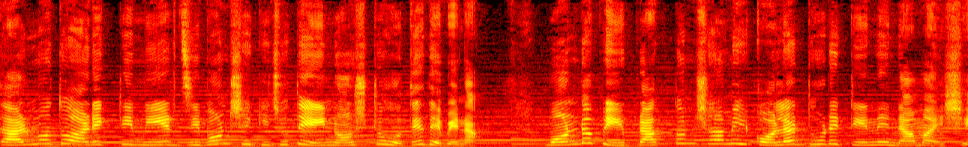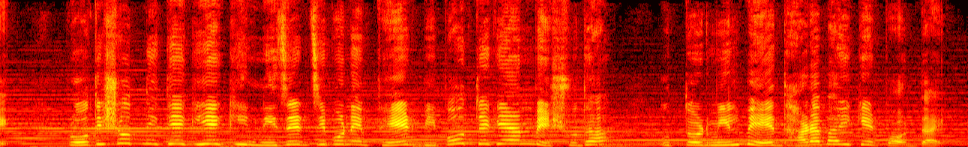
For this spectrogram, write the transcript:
তার মতো আরেকটি মেয়ের জীবন সে কিছুতেই নষ্ট হতে দেবে না। মণ্ডপে প্রাক্তন স্বামীর কলার ধরে টেনে নামায় সে। প্রতিশোধ নিতে গিয়ে কি নিজের জীবনে ফের বিপদ ডেকে আনবে সুধা? উত্তর মিলবে ধারাবাহিকের পর্দায়।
